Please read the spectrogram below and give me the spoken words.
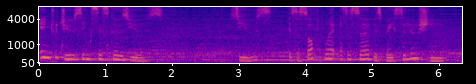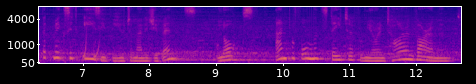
Introducing Cisco's Zeus. Zeus is a software as a service based solution that makes it easy for you to manage events, logs, and performance data from your entire environment.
